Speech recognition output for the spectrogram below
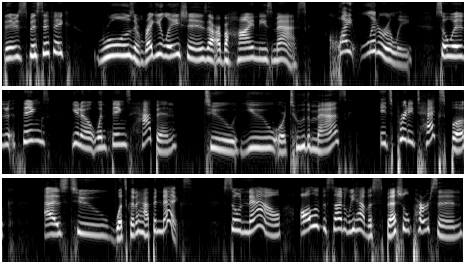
there's specific rules and regulations that are behind these masks quite literally so when things you know when things happen to you or to the mask it's pretty textbook as to what's going to happen next. So now all of a sudden we have a special person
